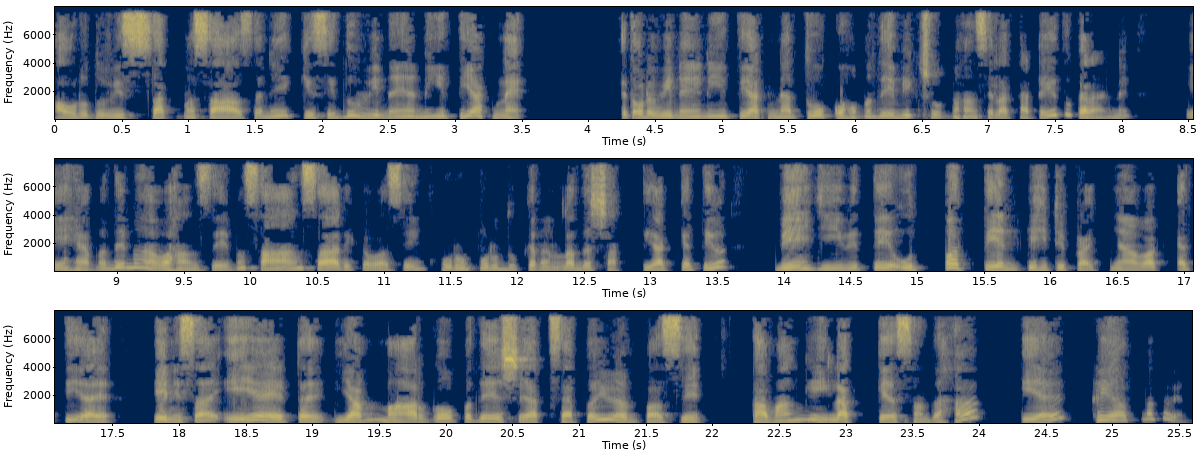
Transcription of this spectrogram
අවුරුදු 20ක්ම ශාසනයේ කිසිදු විනය නීතියක් නැහැ. එතකොට විනය නීතියක් නැතුව කොහොමද මේ භික්ෂුන් වහන්සේලා කටයුතු කරන්නේ? ඒ හැමදෙනා වහන්සේම සාංශාරික වශයෙන් හුරු පුරුදු කරන ලද ශක්තියක් ඇතිව මේ ජීවිතයේ උත්පත්තියෙන් පිහිටි ප්‍රඥාවක් ඇති අය ඒ නිසා ඒ අයට යම් මාර්ගෝපදේශයක් සැපයුවන් පස්සේ තමන්ගේ ඉලක්කය සඳහා එය ක්‍රියාත්මක වෙනවා.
